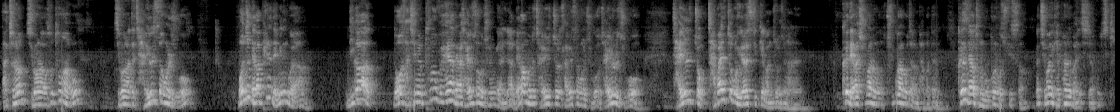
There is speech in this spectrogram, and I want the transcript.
나처럼 직원하고 소통하고 직원한테 자율성을 주고 먼저 내가 펜을 내미는 거야. 네가 너 자신을 프로브해야 내가 자율성을 주는 게 아니라 내가 먼저 자율적 자율성을 주고 자유를 주고 자율적 자발적으로 일할 수 있게 만들어줘 나는 그게 내가 추구하는 추구하고자 하는 바거든 그래서 내가 돈을 못 버는 걸 수도 있어. 그러니까 직원이 개판을 많이 치죠, 솔직히.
